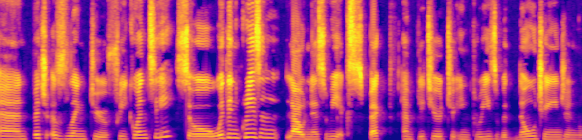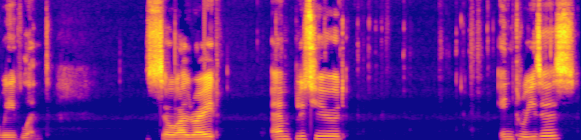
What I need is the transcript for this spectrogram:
and pitch is linked to frequency. So with increase in loudness, we expect amplitude to increase with no change in wavelength. So I'll write amplitude increases,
